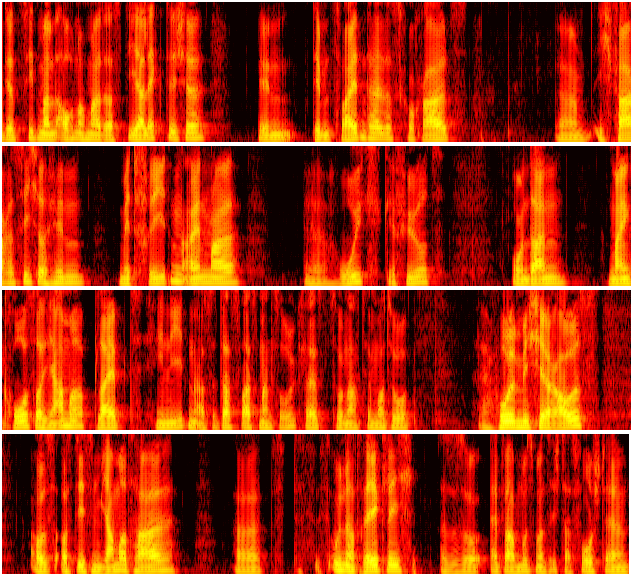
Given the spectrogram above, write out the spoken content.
Und jetzt sieht man auch nochmal das Dialektische in dem zweiten Teil des Chorals. Ähm, ich fahre sicher hin mit Frieden, einmal äh, ruhig geführt und dann mein großer Jammer bleibt hienieden. Also das, was man zurücklässt, so nach dem Motto, äh, hol mich hier raus aus, aus diesem Jammertal. Äh, das, das, ist unerträglich. Also so etwa muss man sich das vorstellen,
